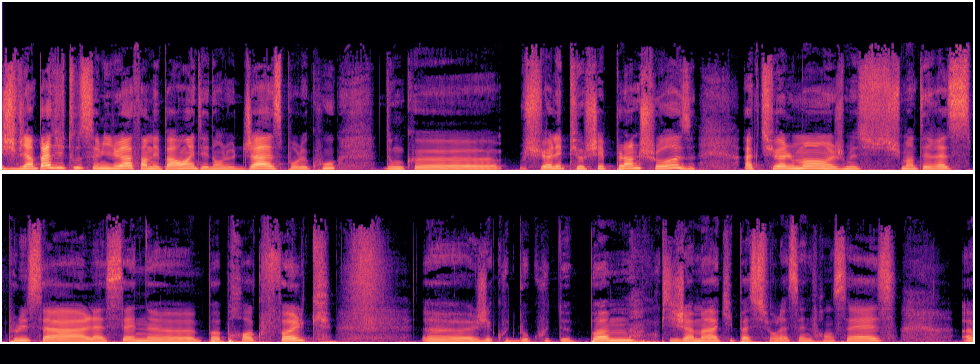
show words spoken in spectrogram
je viens pas du tout de ce milieu-là. Enfin, mes parents étaient dans le jazz pour le coup. Donc, euh, je suis allée piocher plein de choses. Actuellement, je, m'intéresse plus à la scène euh, pop rock folk. Euh, j'écoute beaucoup de Pommes, Pyjama qui passe sur la scène française. en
